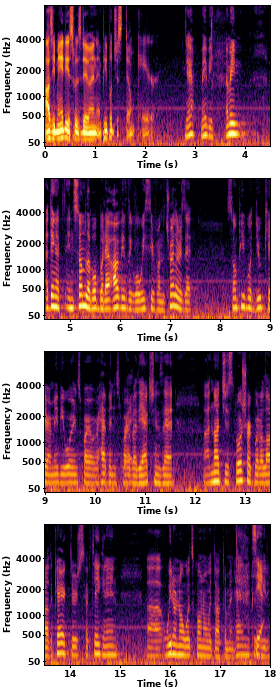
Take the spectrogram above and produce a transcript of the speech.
Ozymandias was doing, and people just don't care. yeah, maybe. I mean, I think in some level, but obviously what we see from the trailer is that some people do care. Maybe were inspired or have been inspired Right. by the actions that uh, not just Rorschach, but a lot of the characters have taken in. Uh, we don't know what's going on with Doctor Manhattan. See, we-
